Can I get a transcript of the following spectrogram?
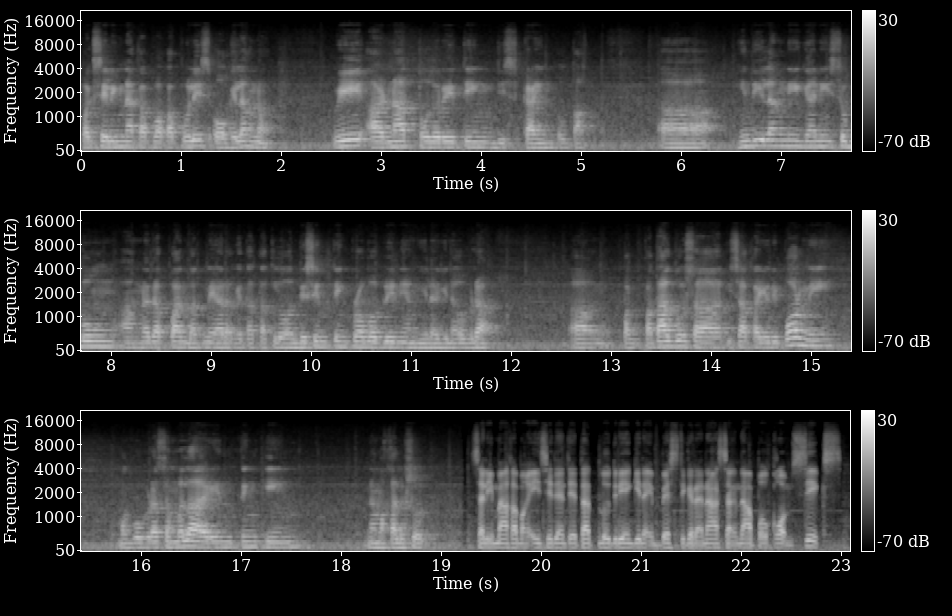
Pag siling na kapwa ka pulis, okay lang, no? We are not tolerating this kind of act. Uh, hindi lang ni gani subong ang nadakpan ba't may ara kita tatlo. And the same thing probably niyang ila ginaobra. Um, pagpatago sa isa ka uniforme, mag-obra sa malain, thinking na makalusot. Sa lima ka mga insidente, tatlo din ang ginaimbestigaran na sang Napolcom 6.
